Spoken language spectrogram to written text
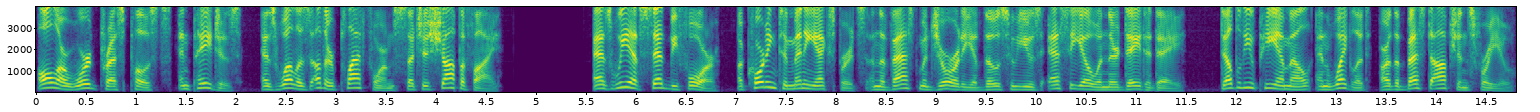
all our WordPress posts and pages, as well as other platforms such as Shopify. As we have said before, according to many experts and the vast majority of those who use SEO in their day to day, WPML and Weglot are the best options for you.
